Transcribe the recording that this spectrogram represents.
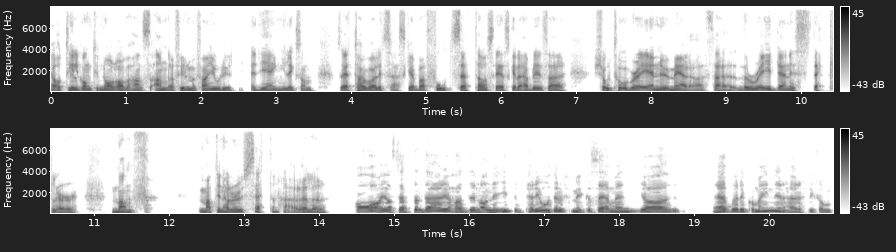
jag har tillgång till några av hans andra filmer för han gjorde ju ett, gäng liksom. Så ett tag var jag lite så här, ska jag bara fortsätta och se? Ska det här bli så här? Shocktober är numera så här, the Ray Dennis Steckler month. Martin, hade du sett den här eller? Ja, jag har sett den där. Jag hade någon inte perioder för mycket att säga, men jag, när jag började komma in i den här liksom,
